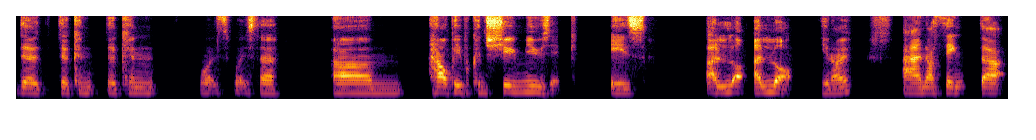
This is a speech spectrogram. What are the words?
the the con the con what's what's the um how people consume music is a lot a lot, you know? And I think that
